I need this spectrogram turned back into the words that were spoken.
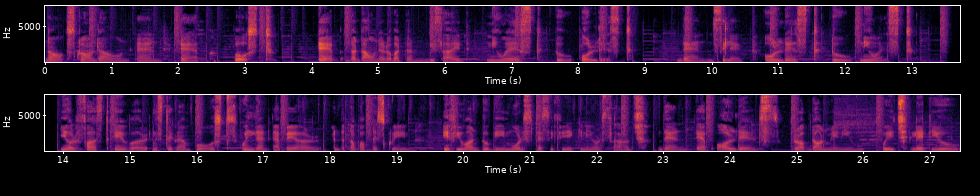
Now scroll down and tap post Tap the down arrow button beside newest to oldest. Then select oldest to newest. Your first ever Instagram posts will then appear at the top of the screen. If you want to be more specific in your search, then tap all dates drop down menu which let you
